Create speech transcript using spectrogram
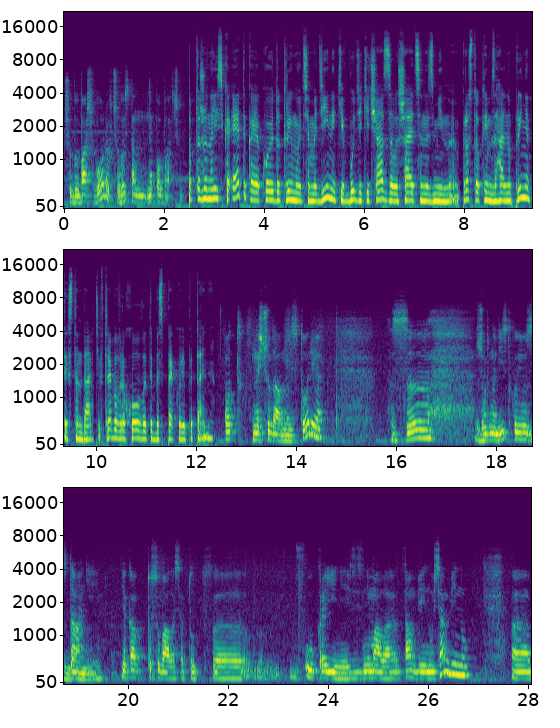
щоб ваш ворог чогось там не побачив. Тобто журналістська етика, якою дотримуються медійники, в будь-який час залишається незмінною. Просто окрім загальноприйнятих стандартів, треба враховувати безпекові питання. От нещодавна історія з журналісткою з Данії яка тусувалася тут е, в Україні, знімала там війну, сям війну. Е,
